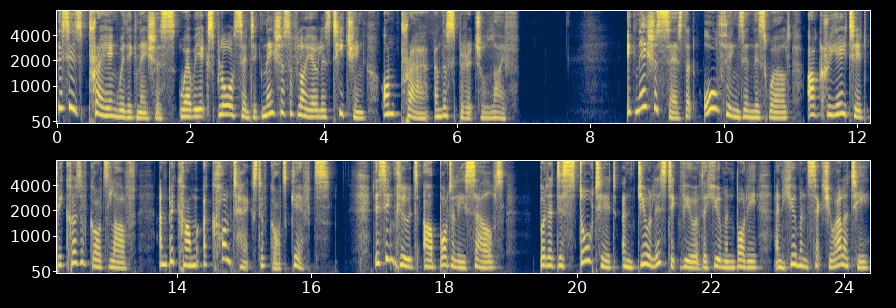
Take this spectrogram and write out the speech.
This is Praying with Ignatius, where we explore St. Ignatius of Loyola's teaching on prayer and the spiritual life. Ignatius says that all things in this world are created because of God's love and become a context of God's gifts. This includes our bodily selves, but a distorted and dualistic view of the human body and human sexuality,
